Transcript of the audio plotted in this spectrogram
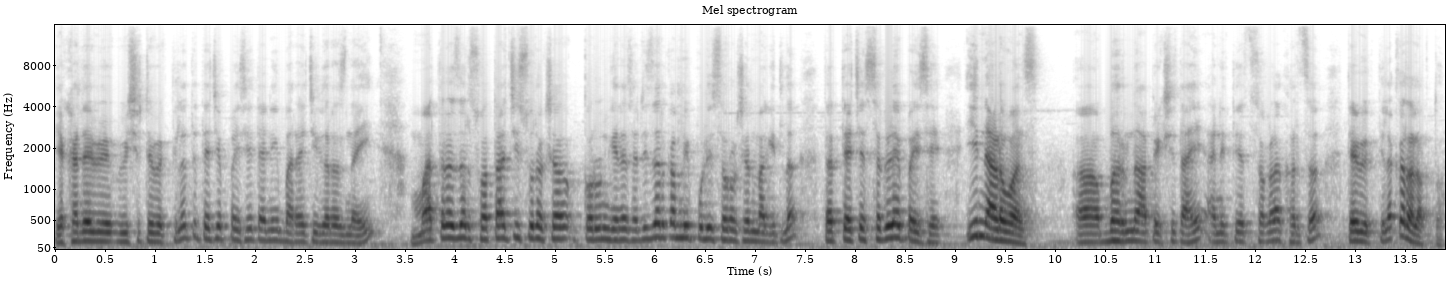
एखाद्या वि विशिष्ट व्यक्तीला तर त्याचे पैसे त्यांनी भरायची गरज नाही. मात्र जर स्वतःची सुरक्षा करून घेण्यासाठी जर का मी पोलीस संरक्षण मागितलं तर त्याचे सगळे पैसे इन ॲडव्हान्स भरणं अपेक्षित आहे आणि ते सगळा खर्च त्या व्यक्तीला करावा लागतो.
